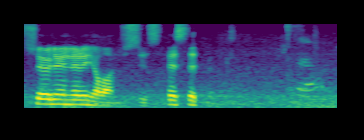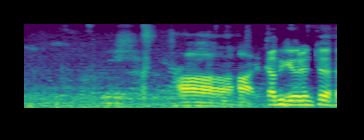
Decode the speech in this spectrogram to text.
söylenenlerin yalancısıyız. Test etmedik. Aa, harika bir görüntü.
